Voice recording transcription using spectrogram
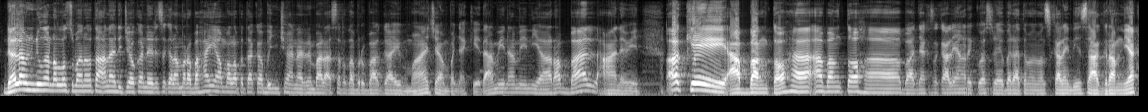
Dalam lindungan Allah subhanahu wa ta'ala Dijauhkan dari segala merbahaya Malapetaka bencana dan balak Serta berbagai macam penyakit. Amin amin ya rabbal alamin. Oke Abang Toha Abang Toha. Banyak sekali yang request daripada teman-teman sekalian di Instagram ya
